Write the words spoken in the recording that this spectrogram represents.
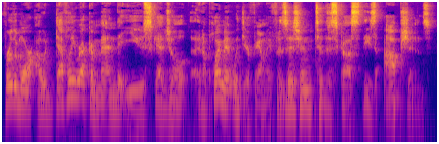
Furthermore, I would definitely recommend that you schedule an appointment with your family physician to discuss these options.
